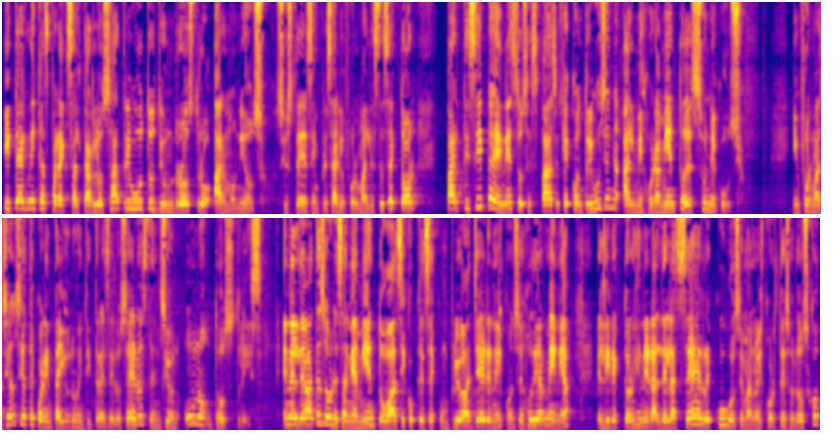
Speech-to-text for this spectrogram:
y técnicas para exaltar los atributos de un rostro armonioso. Si usted es empresario formal de este sector, participe en estos espacios que contribuyen al mejoramiento de su negocio. Información 741-2300, extensión 123. En el debate sobre saneamiento básico que se cumplió ayer en el Consejo de Armenia, el director general de la CRQ, José Manuel Cortés Orozco,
